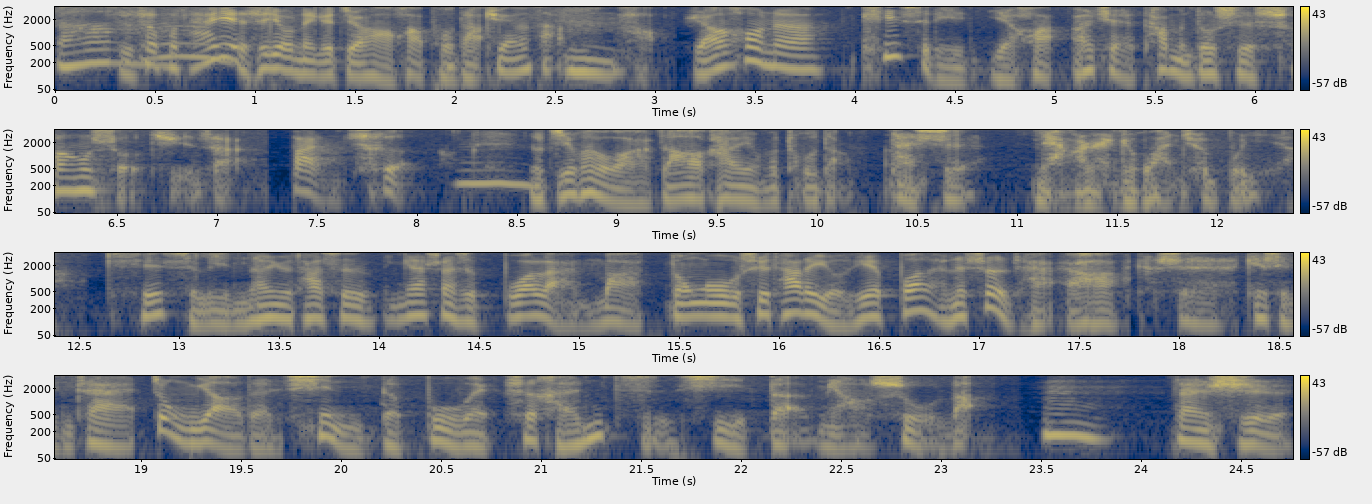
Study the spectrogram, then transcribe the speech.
啊，紫色葡萄，他也是用那个卷法画葡萄。卷法，嗯，好。然后呢，Kissling 也画，而且他们都是双手举着。半侧，嗯有机会我找找看有没有图档，但是两个人就完全不一样。Kissling 呢，因为他是应该算是波兰吧，东欧，所以他的有一些波兰的色彩啊。可是 Kissling 在重要的性的部位是很仔细的描述了，嗯。但是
